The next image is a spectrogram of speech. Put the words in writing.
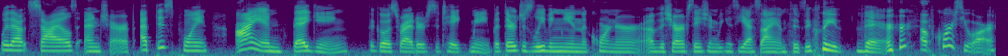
without Stiles and Sheriff? At this point, I am begging the Ghost Riders to take me, but they're just leaving me in the corner of the sheriff station because, yes, I am physically there. Of course you are.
